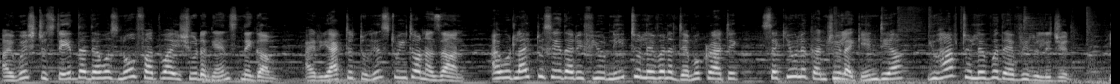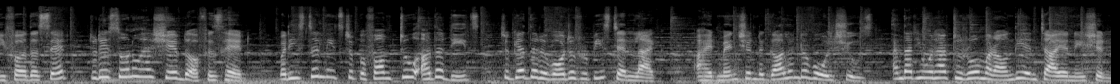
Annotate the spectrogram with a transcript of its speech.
I wish to state that there was no fatwa issued against Nigam. I reacted to his tweet on Azan. I would like to say that if you need to live in a democratic, secular country like India, you have to live with every religion. He further said, Today Sonu has shaved off his head, but he still needs to perform two other deeds to get the reward of rupees 10 lakh. I had mentioned a garland of old shoes and that he would have to roam around the entire nation.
